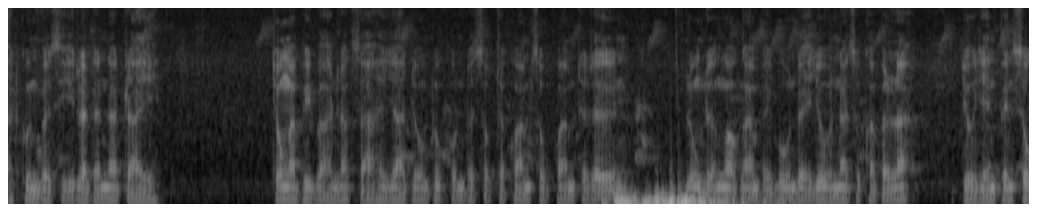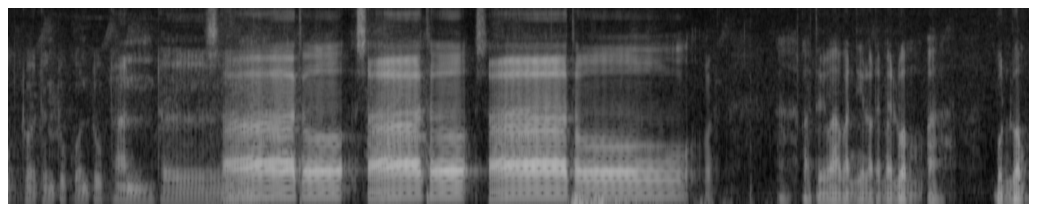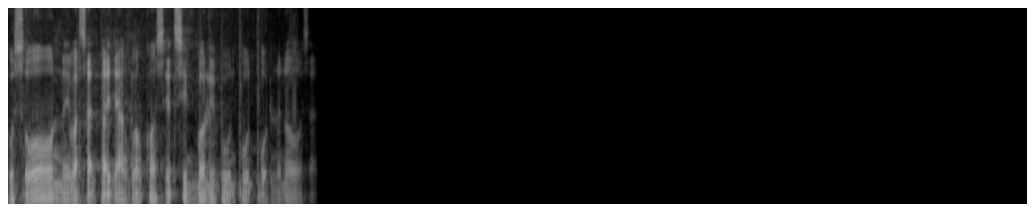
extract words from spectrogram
ออำนาจคุณประสีรัตนตรัยจงอภิบาลรักษาให้ญาติโยมทุกคนประสบแต่ความสุขความเจริญ รุ่งเรืองงอกงามไปบูรณ์ด้วยอายุนาสุขภละอยู่เย็นเป็นสุขทั่วถึงทุกคนทุกท่านเธอสาธุ สาธุ สาธุก็ถือว่าวันนี้เราได้มาร่วมอ่า บุญร่วมกุศลในวัดสันป่ายางหลวงก็เสร็จสิ้นบริบูรณ์พูนผลแล้วเนาะ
